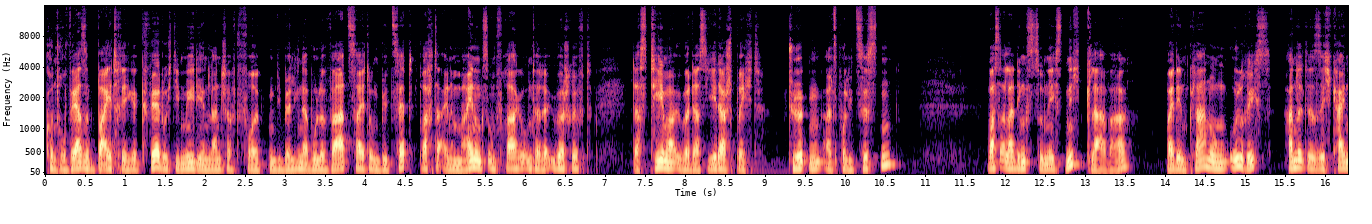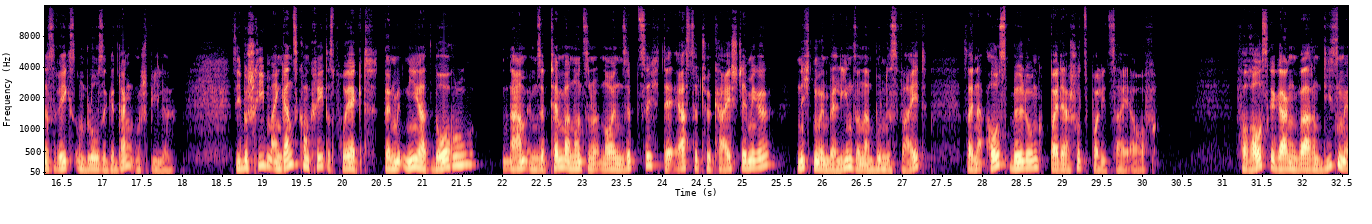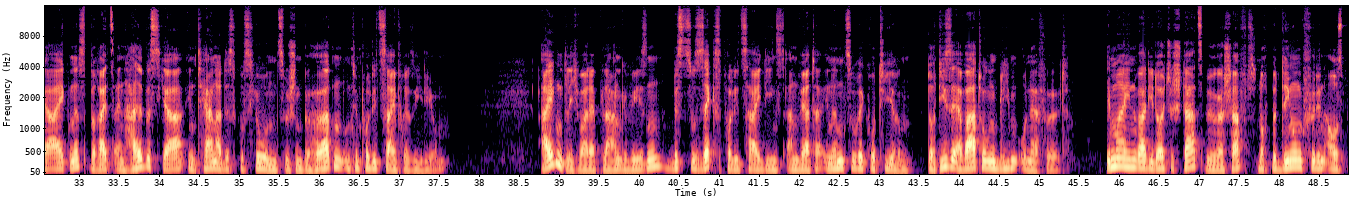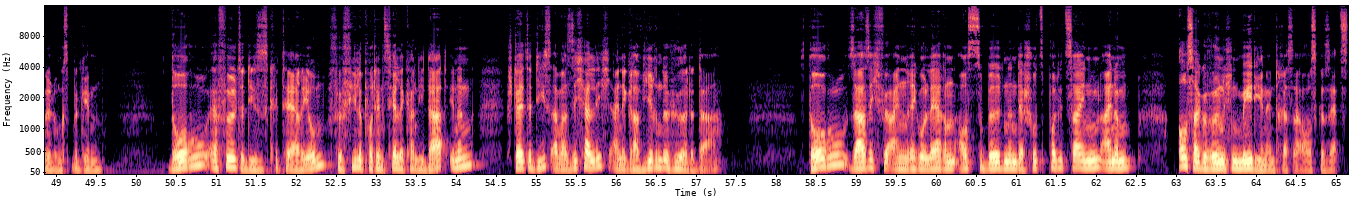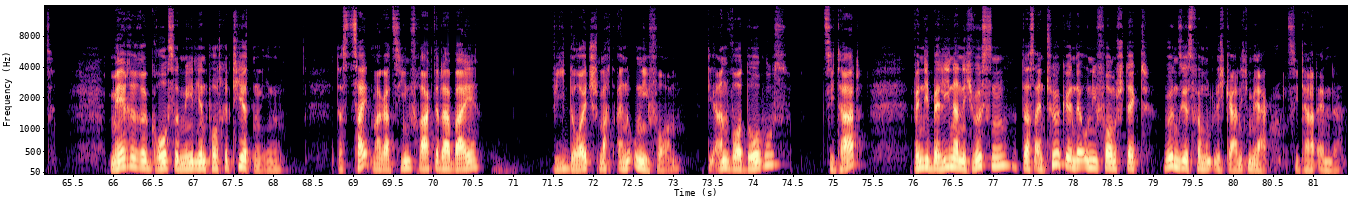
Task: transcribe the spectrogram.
Kontroverse Beiträge quer durch die Medienlandschaft folgten. Die Berliner Boulevardzeitung BZ brachte eine Meinungsumfrage unter der Überschrift Das Thema, über das jeder spricht. Türken als Polizisten? Was allerdings zunächst nicht klar war, bei den Planungen Ulrichs handelte es sich keineswegs um bloße Gedankenspiele. Sie beschrieben ein ganz konkretes Projekt, denn mit Nihat Doru nahm im September 1979 der erste Türkeistämmige, nicht nur in Berlin, sondern bundesweit, seine Ausbildung bei der Schutzpolizei auf. Vorausgegangen waren diesem Ereignis bereits ein halbes Jahr interner Diskussionen zwischen Behörden und dem Polizeipräsidium. Eigentlich war der Plan gewesen, bis zu sechs Polizeidienstanwärterinnen zu rekrutieren, doch diese Erwartungen blieben unerfüllt. Immerhin war die deutsche Staatsbürgerschaft noch Bedingung für den Ausbildungsbeginn. Doru erfüllte dieses Kriterium, für viele potenzielle Kandidatinnen stellte dies aber sicherlich eine gravierende Hürde dar. Doru sah sich für einen regulären Auszubildenden der Schutzpolizei nun einem außergewöhnlichen Medieninteresse ausgesetzt. Mehrere große Medien porträtierten ihn. Das Zeitmagazin fragte dabei, wie deutsch macht eine Uniform? Die Antwort Dorus, Zitat, wenn die Berliner nicht wüssten, dass ein Türke in der Uniform steckt, würden sie es vermutlich gar nicht merken. Zitat Ende.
